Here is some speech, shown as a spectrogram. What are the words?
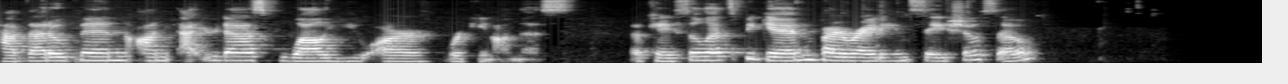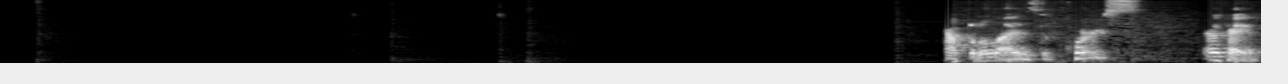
have that open on at your desk while you are working on this. Okay, so let's begin by writing say, show, so. Capitalized, of course. Okay,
